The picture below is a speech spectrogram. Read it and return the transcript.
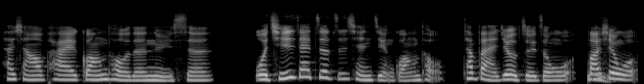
他想要拍光头的女生。我其实在这之前剪光头。他本来就有追踪我，发现我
